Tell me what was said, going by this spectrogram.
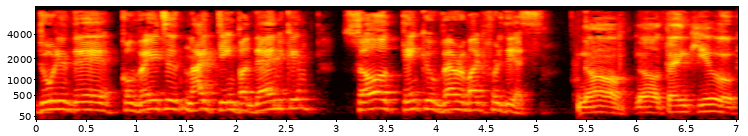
during the COVID-19 pandemic. So thank you very much for this. No, no, thank you,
